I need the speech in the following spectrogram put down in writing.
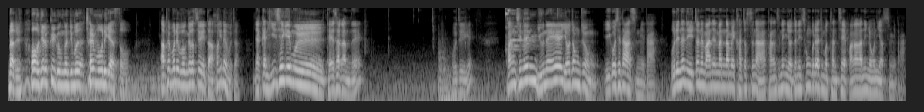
나를 어디로 끌고 온 건지 뭐잘 모르겠어. 앞에 보니 무언가가 쓰여있다. 확인해보자. 약간 이세계물 대사 같네. 뭐지 이게? 당신은 윤회의 여정 중 이곳에 닿았습니다. 우리는 일전에 많은 만남을 가졌으나 당신은 여전히 성불하지 를 못한 채 방황하는 영혼이었습니다.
